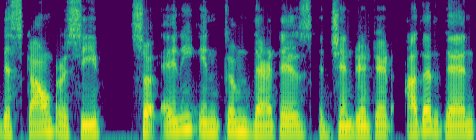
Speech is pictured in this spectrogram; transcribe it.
discount received. So any income that is generated other than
